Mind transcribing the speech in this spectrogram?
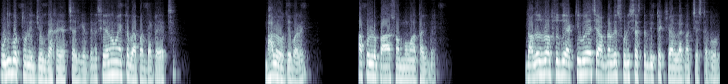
পরিবর্তনের যোগ দেখা যাচ্ছে আজকের দিনে সেরকম একটা ব্যাপার দেখা যাচ্ছে। ভালো হতে পারে। সাফল্য পাওয়ার সম্ভাবনা থাকবে। দ্বাদশ ভাব শুধু অ্যাক্টিভ হয়ে আছে, আপনাদের শরীর স্বাস্থ্যের দিকটা খেয়াল রাখার চেষ্টা করুন।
